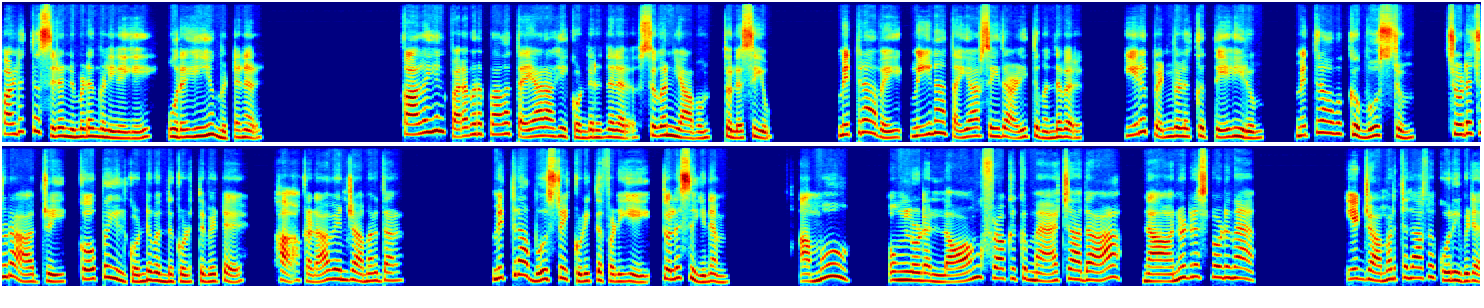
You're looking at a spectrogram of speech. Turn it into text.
படுத்த சில நிமிடங்களிலேயே உரையையும் விட்டனர். காலையில் பரபரப்பாக தயாராகிக் கொண்டிருந்தனர் சுகன்யாவும் துளசியும். மித்ராவை மீனா தயார் செய்து அழைத்து வந்தவர். இரு பெண்களுக்கு தேநீரும் மித்ராவுக்கு பூஸ்டும் சுட சுட ஆற்றி கோப்பையில் கொண்டு வந்து கொடுத்துவிட்டு ஹா கடாவென்று அமர்ந்தார் மித்ரா பூஸ்டை குடித்தபடியே துளசியிடம் அம்மோ உங்களோட லாங் ஃப்ராக்குக்கு மேட்ச் ஆதா? நானும் ட்ரெஸ் போடுவேன். என்று அமர்த்தலாக கூறிவிட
